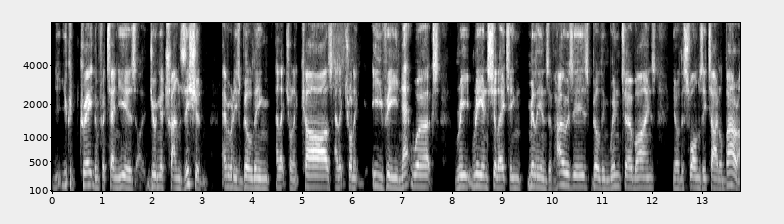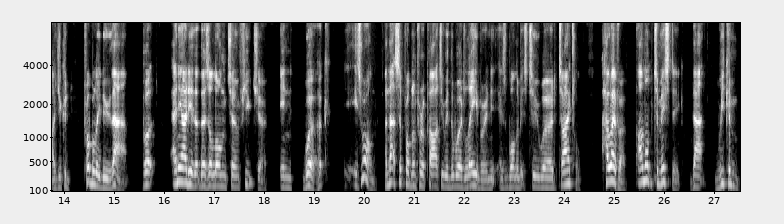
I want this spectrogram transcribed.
You, could create them for 10 years during a transition Everybody's building electronic cars, electronic EV networks, re- insulating millions of houses, building wind turbines, you know, the Swansea tidal barrage. You could probably do that. But any idea that there's a long term future in work is wrong. And that's a problem for a party with the word Labour in, it as one of its two word title. However, I'm optimistic that we can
